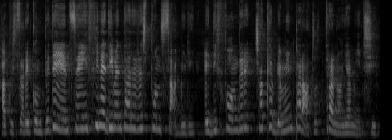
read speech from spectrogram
acquistare competenze e infine diventare responsabili e diffondere ciò che abbiamo imparato tra noi amici.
